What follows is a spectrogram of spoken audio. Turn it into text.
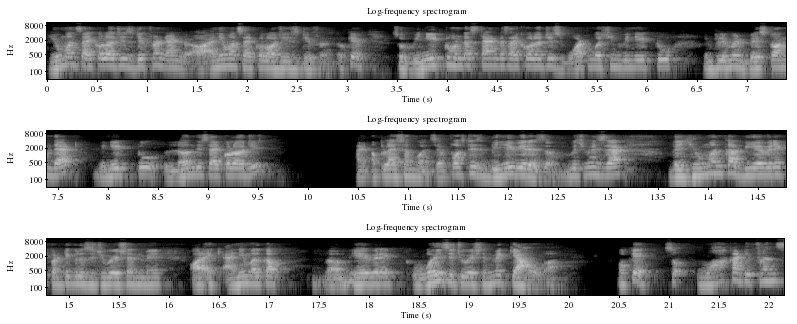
human psychology is different and uh, animal psychology is different okay so we need to understand the psychologies what machine we need to implement based on that we need to learn the psychology and apply some concept first is behaviorism which means that the human ka behavior एक particular situation में और एक animal का बिहेवियर एक वही सिचुएशन में क्या होगा? ओके सो वहाँ का डिफरेंस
